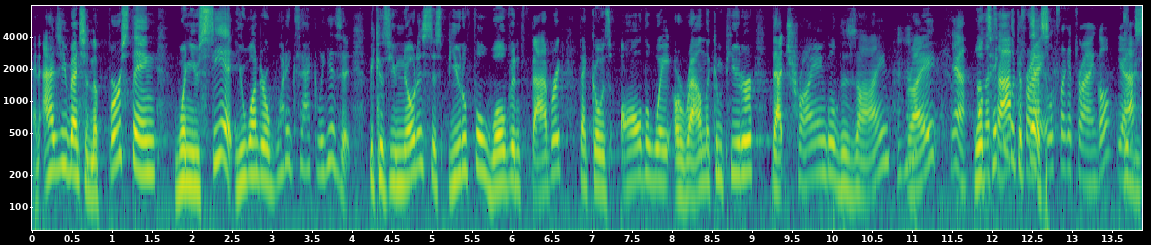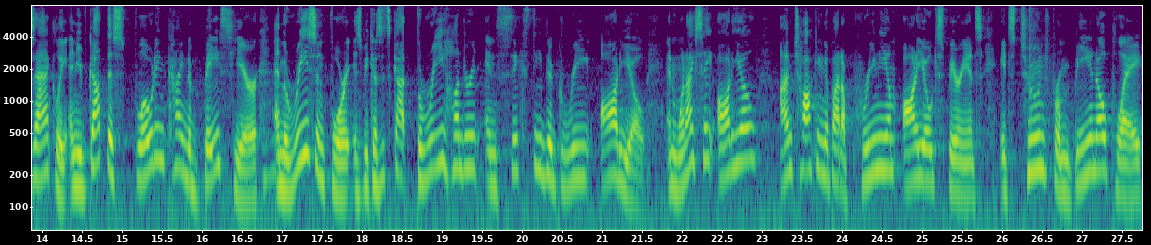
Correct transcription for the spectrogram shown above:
And as you mentioned, the first thing when you see it, you wonder what exactly is it? Because you notice this beautiful woven fabric that goes all the way around the computer, that triangle design, right? Mm-hmm. Yeah. Well, on the take top, a look at tri- this. It looks like a triangle. Yeah. Exactly. And you've got this floating kind of base here. Mm-hmm. And the reason for it is because it's got 360 degree audio. And when I say audio, I'm talking about a premium audio experience. It's tuned from B&O Play,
